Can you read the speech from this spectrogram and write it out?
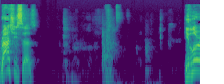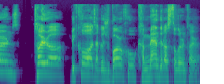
Rashi says, he learns Torah because HaKadosh Baruch Hu commanded us to learn Torah.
